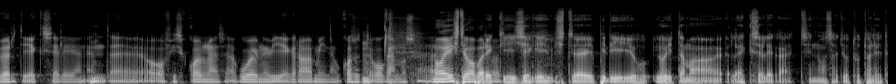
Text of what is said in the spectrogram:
Wordi, Exceli ja nende Office kolmesaja kuuekümne viie kraami nagu kasutajakogemuse. no Eesti Vabariiki isegi vist pidi ju- juhitama Exceliga, et siin osad jutud olid.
